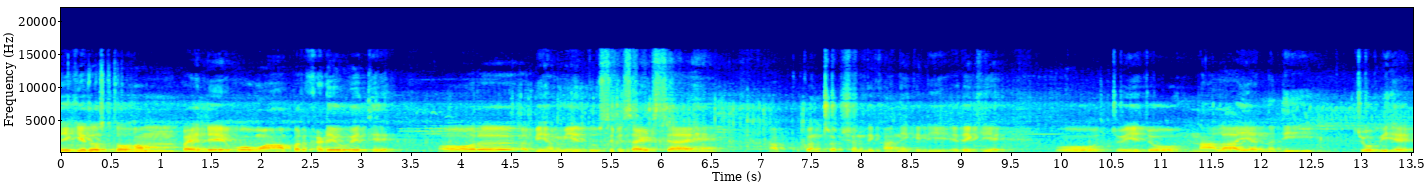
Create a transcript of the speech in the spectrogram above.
देखिए दोस्तों, हम पहले वो वहाँ पर खड़े हुए थे और अभी हम ये दूसरी साइड से आए हैं आपको कंस्ट्रक्शन दिखाने के लिए। देखिए, वो जो ये जो नाला या नदी जो भी है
